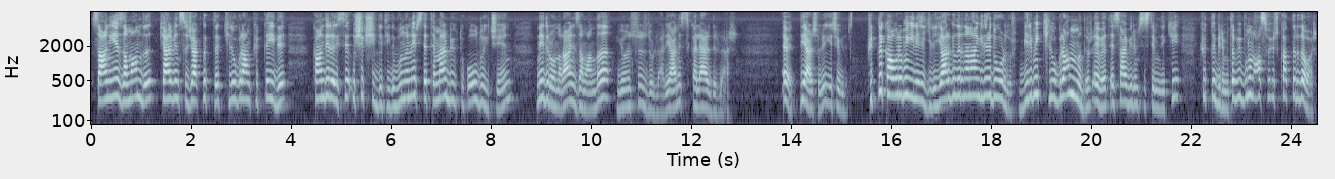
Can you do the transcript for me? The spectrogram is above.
Saniye zamandı. Kelvin sıcaklıktı. Kilogram kütleydi. Kandela ise ışık şiddetiydi. Bunların hepsi de temel büyüklük olduğu için nedir onlar? Aynı zamanda yönsüzdürler. Yani skalerdirler. Evet diğer soruya geçebiliriz. Kütle kavramı ile ilgili yargılarından hangileri doğrudur? Birimi kilogram mıdır? Evet SI birim sistemindeki kütle birimi. Tabii bunun as ve üst katları da var.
